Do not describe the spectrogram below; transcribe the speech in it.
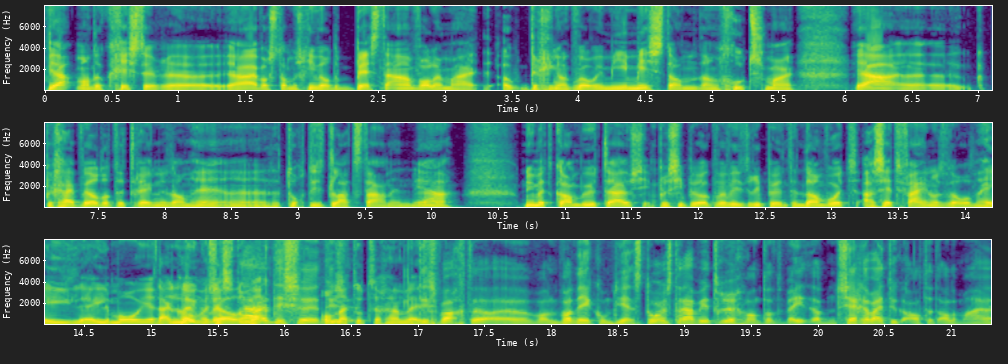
Ja, want ook gisteren, uh, ja, hij was dan misschien wel de beste aanvaller, maar ook, er ging ook wel weer meer mis dan, dan goeds. Maar ja, uh, ik begrijp wel dat de trainer dan hè, uh, toch dit laat staan. En ja, nu met Cambuur thuis in principe ook wel weer drie punten. En dan wordt AZ Feyenoord wel een hele, hele mooie Daar en komen leuke wedstrijd om, Ja, het is, uh, het om is- naartoe te gaan Het leven. is wachten, uh, want wanneer komt Jens Toornstra weer terug? Want dat, weet, dat zeggen wij natuurlijk altijd allemaal.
